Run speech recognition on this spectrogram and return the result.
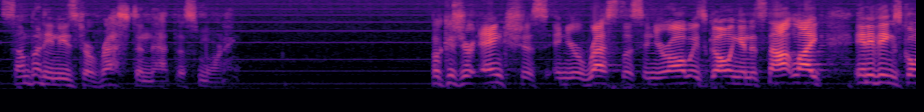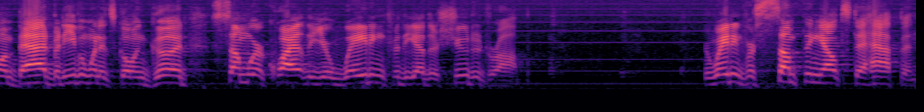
Somebody needs to rest in that this morning. Because you're anxious and you're restless and you're always going. And it's not like anything's going bad, but even when it's going good, somewhere quietly you're waiting for the other shoe to drop. You're waiting for something else to happen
